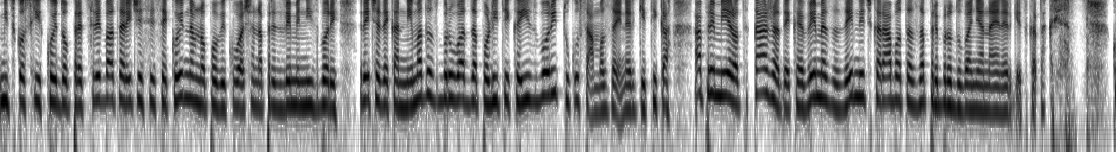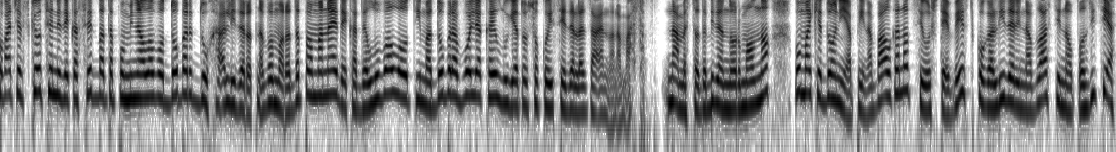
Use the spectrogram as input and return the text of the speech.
Мицкоски, кој до предсредбата се секојдневно повикуваше на предвремени избори, рече дека нема да зборуваат за политика и избори, туку само за енергетика, а премиерот кажа дека е време за заедничка работа за пребродување на енергетската криза. Ковачевски оцени дека средбата поминала во добар дух, а лидерот на ВМРО ДПМН е дека делувало од има добра волја кај луѓето со кои седеле заедно на маса. Наместо да биде нормално, во Македонија па и на Балканот се уште е вест кога лидери на власти на опозиција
